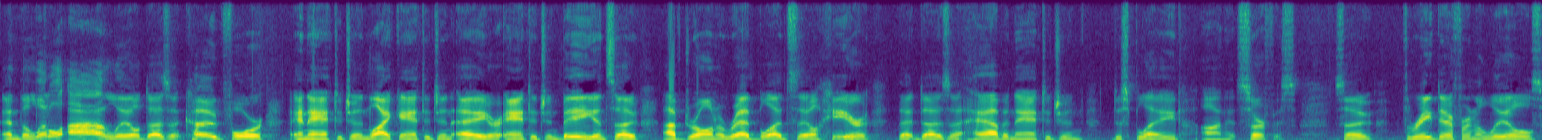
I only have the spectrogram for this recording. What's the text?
and the little i allele doesn't code for an antigen like antigen A or antigen B, and so I've drawn a red blood cell here that doesn't have an antigen displayed on its surface. So three different alleles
